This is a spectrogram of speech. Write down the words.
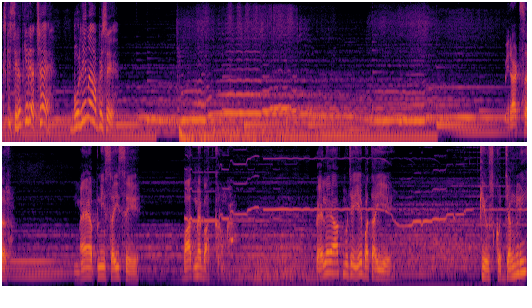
इसकी सेहत के लिए अच्छा है। बोलिए ना आप इसे। विराट सर, मैं अपनी सही से बाद में बात करूँगा। पहले आप मुझे ये बताइए कि उसको जंगली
